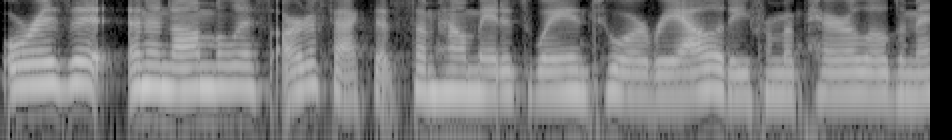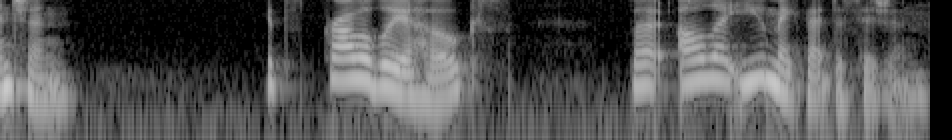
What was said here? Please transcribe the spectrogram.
Or is it an anomalous artifact that somehow made its way into our reality from a parallel dimension? It's probably a hoax, but I'll let you make that decision.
